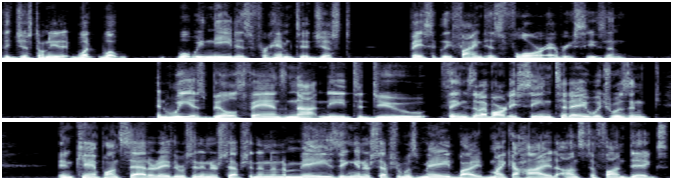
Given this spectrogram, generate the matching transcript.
They just don't need it. What what what we need is for him to just basically find his floor every season. And we as Bills fans not need to do things that I've already seen today, which was in in camp on Saturday. There was an interception, and an amazing interception was made by Micah Hyde on Stefon Diggs.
